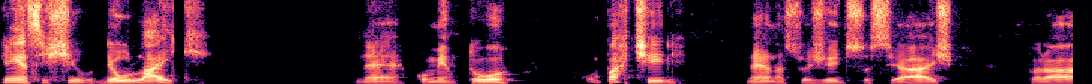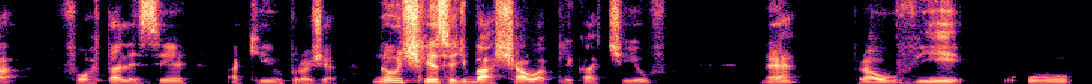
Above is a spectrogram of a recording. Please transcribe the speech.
quem assistiu, deu like, né, comentou, compartilhe né, nas suas redes sociais para fortalecer aqui o projeto. Não esqueça de baixar o aplicativo, né, para ouvir o,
